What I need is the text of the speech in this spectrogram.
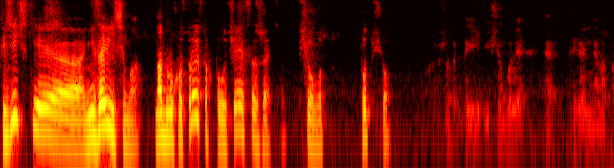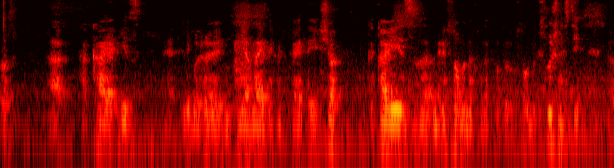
физически э, независимо на двух устройствах получается сжатие. Все, вот, вот все. Хорошо, тогда еще более э, тривиальный вопрос. Какая из либо же не одна из них, а какая-то еще, какая из нарисованных вот, вот условных сущностей э,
